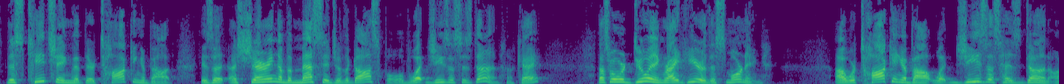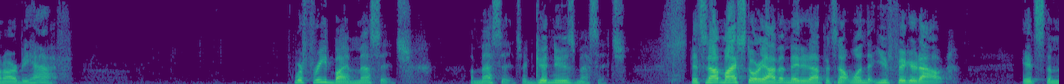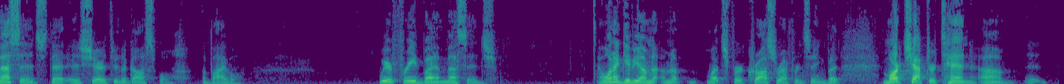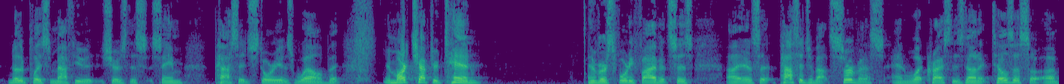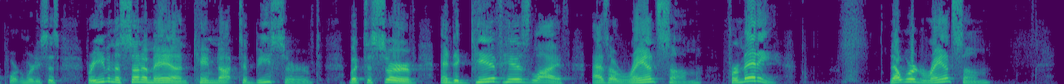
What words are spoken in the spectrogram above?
This teaching that they're talking about is a, a sharing of the message of the gospel, of what Jesus has done, okay? That's what we're doing right here this morning uh, we're talking about what Jesus has done on our behalf. We're freed by a message, a message, a good news message. It's not my story. I haven't made it up. It's not one that you figured out. It's the message that is shared through the gospel, the Bible. We are freed by a message. I want to give you, I'm not, I'm not much for cross referencing, but Mark chapter 10, um, another place in Matthew shares this same passage story as well. But in Mark chapter 10, in verse 45, it says, uh, it's a passage about service and what Christ has done. It tells us an important word. He says, For even the Son of Man came not to be served, but to serve and to give his life as a ransom for many. That word ransom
